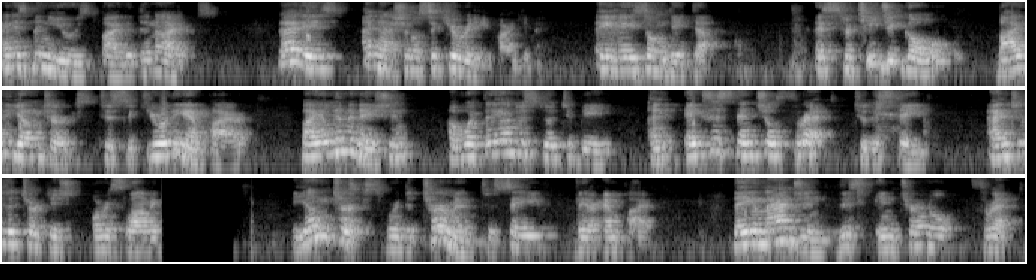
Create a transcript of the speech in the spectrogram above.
and has been used by the deniers. That is a national security argument, a raison d'etat, a strategic goal by the Young Turks to secure the empire by elimination of what they understood to be an existential threat to the state and to the Turkish or Islamic. The Young Turks were determined to save their empire. They imagined this internal threat,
